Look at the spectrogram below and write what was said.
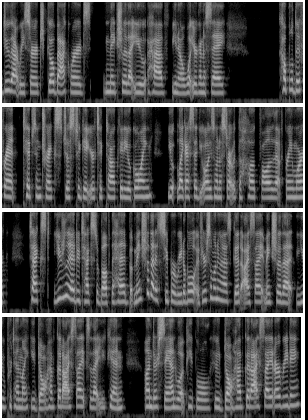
do that research, go backwards, make sure that you have, you know, what you're going to say. Couple different tips and tricks just to get your TikTok video going. You like I said, you always want to start with the hook, follow that framework. Text, usually I do text above the head, but make sure that it's super readable. If you're someone who has good eyesight, make sure that you pretend like you don't have good eyesight so that you can understand what people who don't have good eyesight are reading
